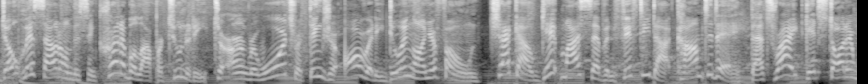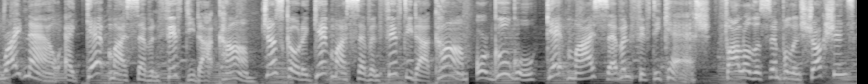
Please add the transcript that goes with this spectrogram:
Don't miss out on this incredible opportunity to earn rewards for things you're already doing on your phone. Check out getmy750.com today. That's right. Get started right now at getmy750.com. Just go to getmy750.com or Google Get My 750 Cash. Follow the simple instructions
